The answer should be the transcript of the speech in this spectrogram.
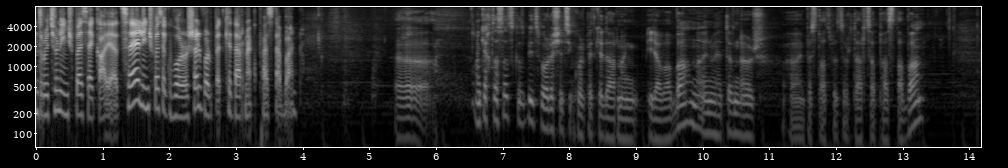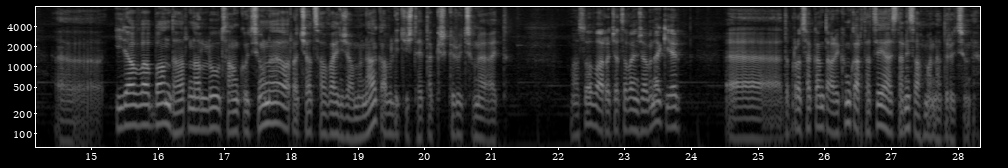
ընտրությունը ինչպես է կայացել, ինչպես եք որոշել, որ պետք է դառնաք փաստաբան։ Անկեղծ ասած սկզբից որոշեցինք, որ պետք է դառնանք իրավաբան, այնուհետև նոր այնպես ստացվեց, որ դարձա փաստաբան իրավաբան դառնալու ցանկությունը առաջացավ այն ժամանակ, ավելի ճիշտ հետաքրքրությունը այդ մասով առաջացավ այն ժամանակ, երբ դպրոցական տարիքում կարդացի Հայաստանի սահմանադրությունը։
